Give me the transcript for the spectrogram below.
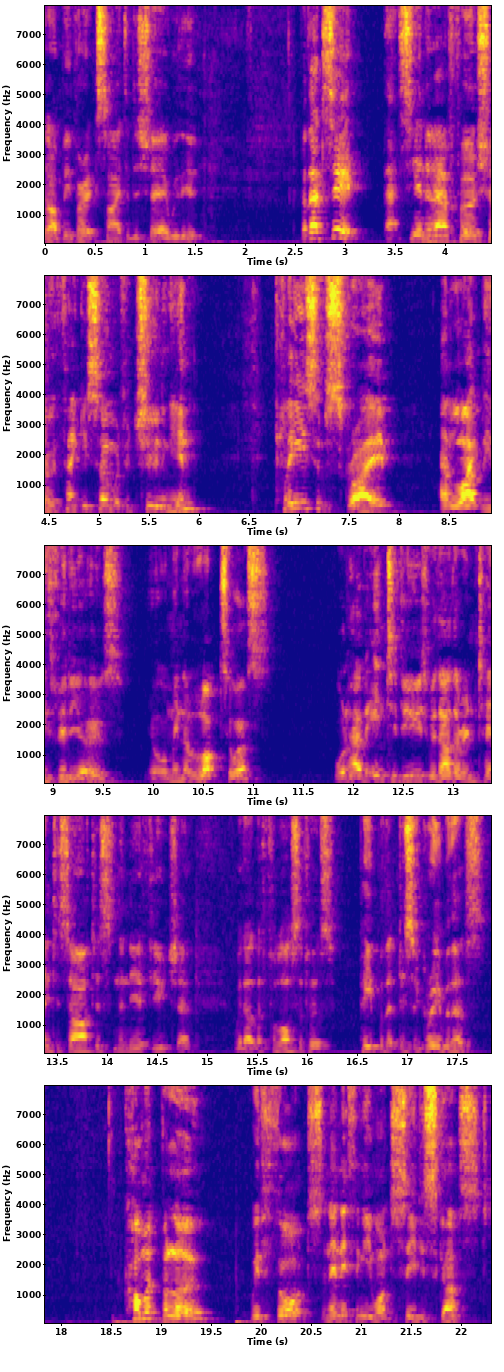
that I'll be very excited to share with you. But that's it. That's the end of our first show. Thank you so much for tuning in. Please subscribe and like these videos. It will mean a lot to us. We'll have interviews with other intentist artists in the near future, with other philosophers, people that disagree with us. Comment below with thoughts and anything you want to see discussed.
